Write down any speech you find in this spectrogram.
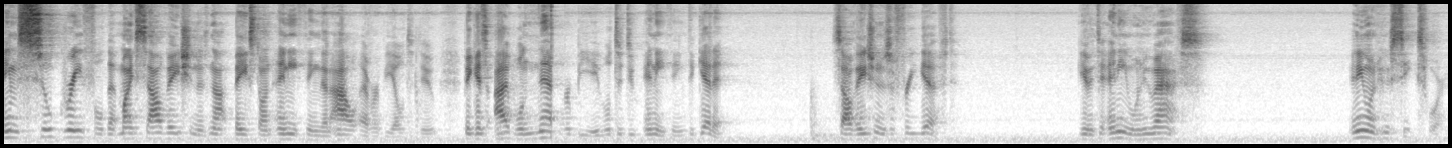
I am so grateful that my salvation is not based on anything that I'll ever be able to do because I will never be able to do anything to get it. Salvation is a free gift given to anyone who asks, anyone who seeks for it.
